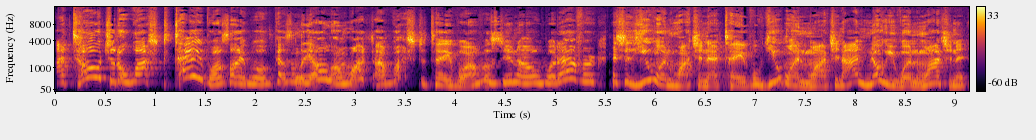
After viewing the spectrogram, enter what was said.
I told you to watch the table. I was like, well, cousin Leola, I'm watch- I watched the table. I was, you know, whatever. And she said, you wasn't watching that table. You wasn't watching. I know you wasn't watching it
